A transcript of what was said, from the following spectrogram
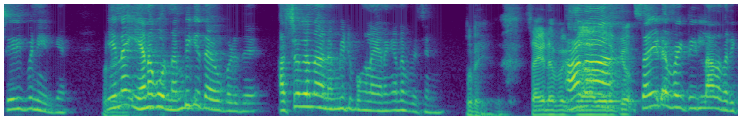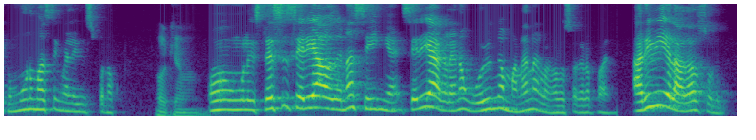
சரி பண்ணியிருக்கேன். ஏன்னா எனக்கு ஒரு நம்பிக்கை தேவைப்படுது. அஸ்வகந்தா நம்பிட்டு போங்களேன் எனக்கு என்ன பிரச்சனை? சைடு எஃபெக்ட் இல்லாத வரைக்கும். சைடு எஃபெக்ட் இல்லாத வரைக்கும் மூணு மாதத்துக்கு மேலே யூஸ் பண்ணக்கூடாது. உங்களுக்கு ஸ்ட்ரெஸ் சரியாகுதுன்னா செய்யுங்க. சரியாகலைன்னா ஒழுங்கா மனநல ஆலோசகரை பாருங்க அறிவியலாக தான் சொல்லுது. புரியுது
